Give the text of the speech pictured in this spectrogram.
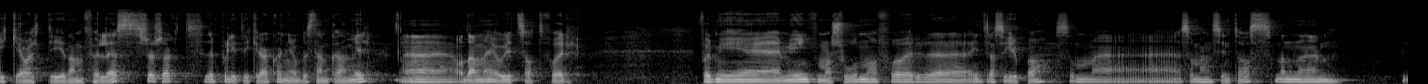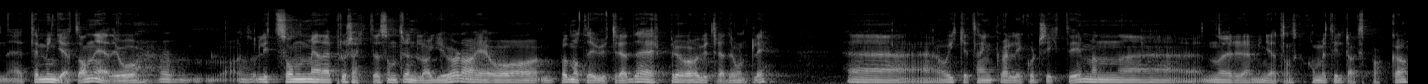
ikke alltid de følges, sjølsagt. Politikere kan jo bestemme hva de vil. Eh, og de er jo utsatt for, for mye, mye, informasjon og for eh, interessegrupper som, eh, som hensyntas. Men uh, til myndighetene er det jo altså litt sånn med det prosjektet som Trøndelag gjør, da, er å på en måte utrede det her, prøve å utrede ordentlig. Eh, og ikke tenke veldig kortsiktig, men eh, når myndighetene skal komme med tiltakspakker,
